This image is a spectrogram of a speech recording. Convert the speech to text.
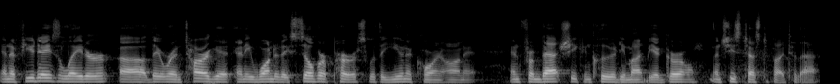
and a few days later uh, they were in Target and he wanted a silver purse with a unicorn on it, and from that she concluded he might be a girl, and she's testified to that.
